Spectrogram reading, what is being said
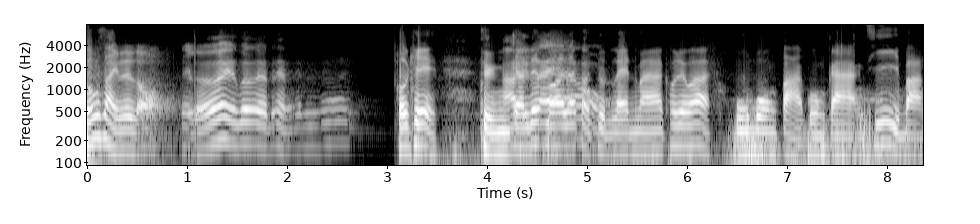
ต้องใส่เลยเหรอเลยเลย โอเค ถึงกันเอาเรียบร้อยแล้วแล้วกับจุดแลนด์มาร์คเขาเรียกว่าอุโมงค์ป่ากงกลางที่บาง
